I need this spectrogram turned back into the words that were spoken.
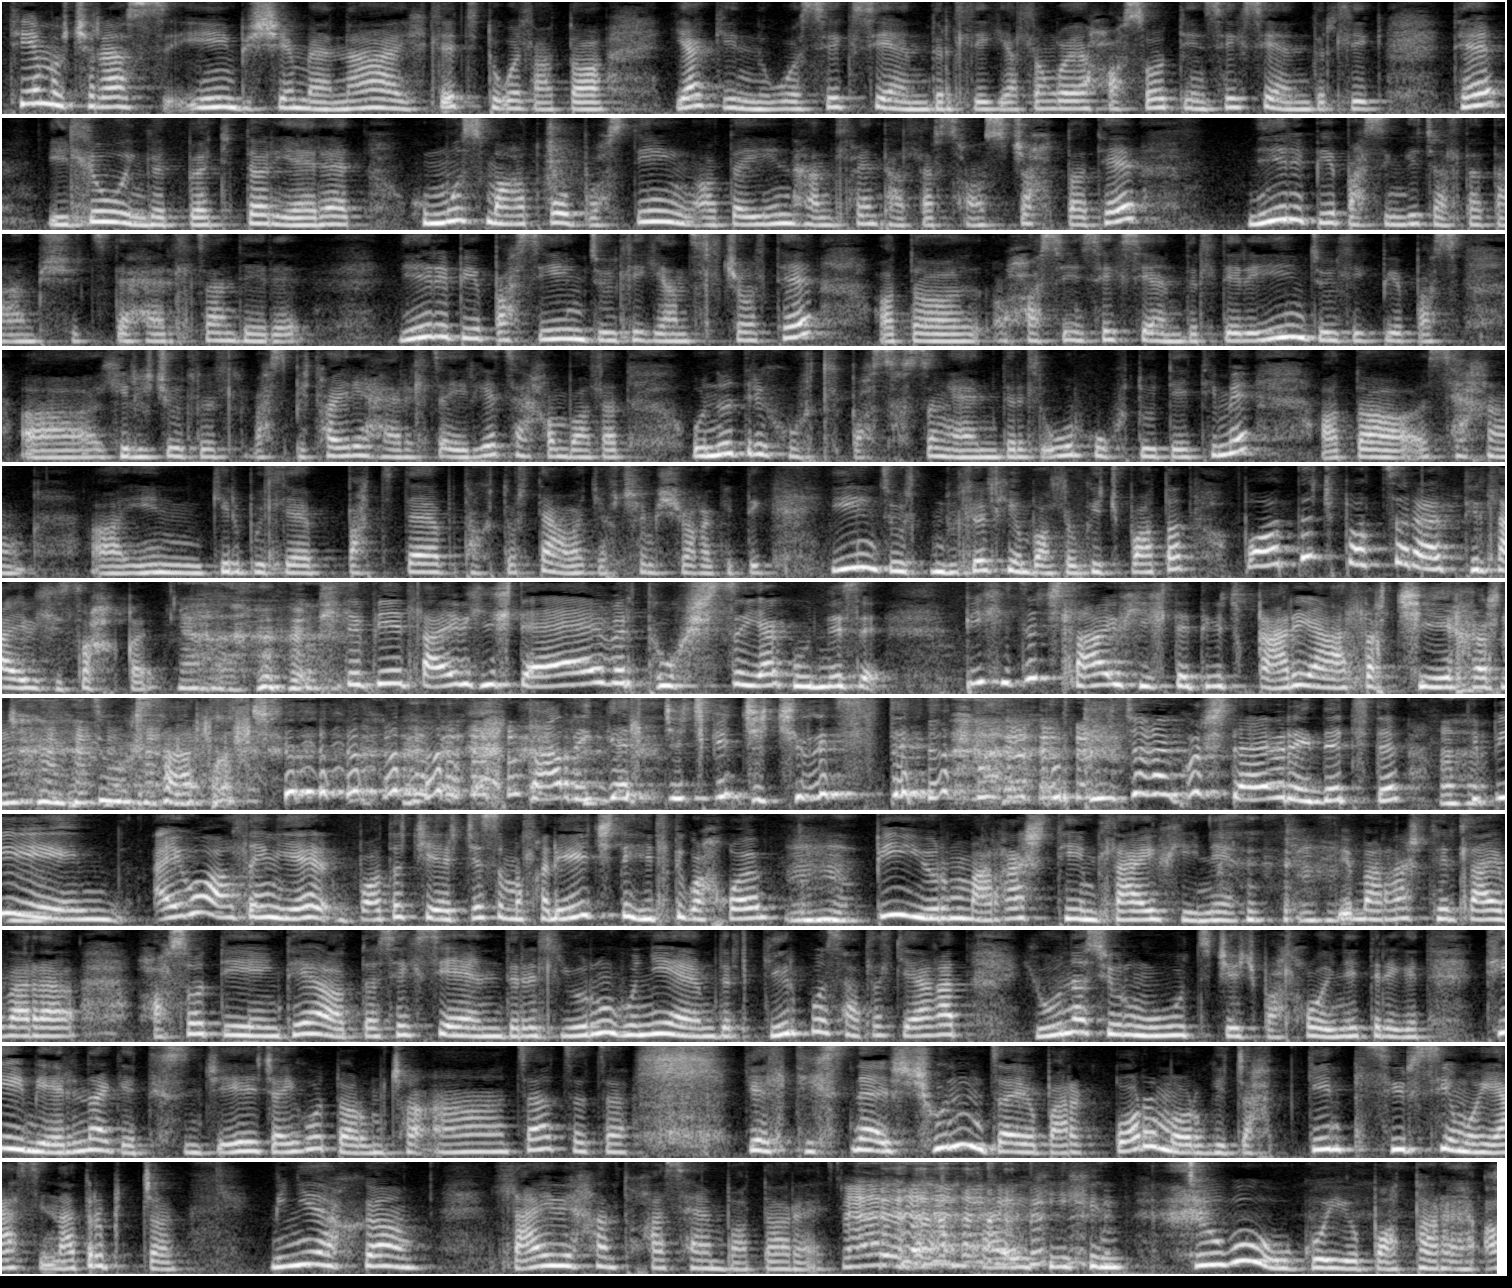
Тийм учраас ийм биш юм байна. Эхлээд тэгвэл одоо яг энэ нөгөө секси амьдралыг ялангуяа хосуудын секси амьдралыг тэ илүү ингээд боддоор яриад хүмүүс магадгүй бусдын одоо энэ хандлагын талаар сонсож явахдаа тэ нэрээ би бас ингэж алдаад байгаа юм биш үстэй харилцаан дээрээ. Нэрээ би бас ийм зүйлийг янзлчвал те одоо хосын секси амьдрал дээр ийм зүйлийг би бас хэрэгжүүлвэл бас бит хоёрын харилцаа эргээд сайхан болоод өнөөдрийг хүртэл босгосон амьдрал үр хүүхдүүдээ тийм ээ одоо сайхан энэ гэр бүлээ баттай тогтвортой аваад явчих юм биш байгаа гэдэг ийм зүйлд нөлөөлөх юм болов гэж бодоод бодож бодсараа тэр лайв хийсэн байхгүй. Гэтэ би лайв хийхдээ амар төгшсөн яг үнээсээ би хизэж лайв хийхдээ тэгж гарын алга чихарч зүрх саалгалч Гар ингээл жижигэн чичрээстэй. Бүр тэгж байгаагүй шүү дээ амар инээд те. Тэг би айгүй олон бодож ярьжсэн болохоор ээжтэй хэлдэг байхгүй. Би ер нь маргааш тийм лайв хийнэ. Би маргааш тэр лайваараа хосуудын те одоо секси амьдрал, ер нь хүний амьдрал гэр бүл садалж ягаад юунаас ер нь үүдчихэж болох вэ нэтрэгээд тийм ярина гэтгсэн чи ээж айгүй доромж аа за за за. Гэл тэгснэ. Шүн заяа баг 3 муур гэж ахт гинт сэрс юм уу яасан надруу бич байгаа Миний охин лайвынхаа тухай сайн бодоорой. Лайв хийх нь зөв үгүй юу бодоорой.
